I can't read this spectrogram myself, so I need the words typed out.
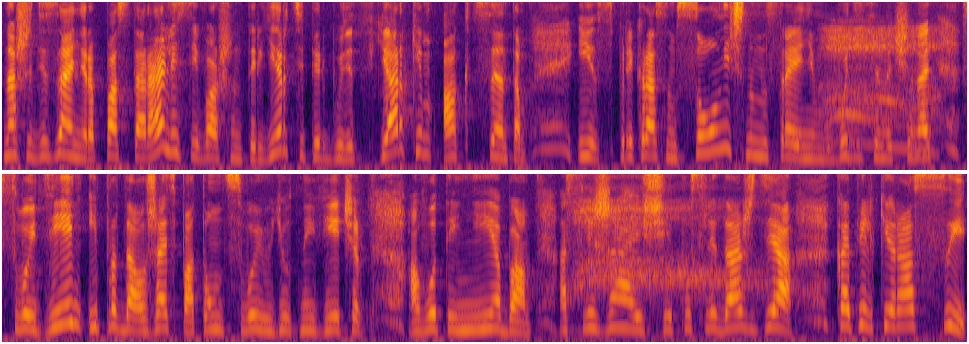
Наши дизайнеры постарались, и ваш интерьер теперь будет с ярким акцентом. И с прекрасным солнечным настроением вы будете начинать свой день и продолжать потом свой уютный вечер. А вот и небо, освежающее после дождя, капельки росы,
